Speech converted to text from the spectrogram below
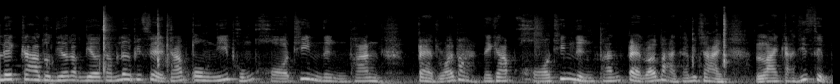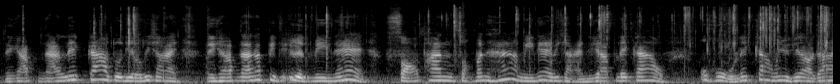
เลขเก้าตัวเดียวหลักเดียวนำเลิกพิเศษครับ องค์นี้ผมขอที่หนึ่งพันแปดร้อยบาทนะครับ ขอที่หนึ่งพันแปดร้อยบาทครับพี่ชาย รายการที่สิบนะครับนะเลขเก้าตัวเดียวพี่ชายนะครับนะถ้าปีที่อื่นมีแน่สองพันสองพันห้ามีแน่พี่ชายนะครับเลขเก้าโอ้โห เลขเก้ามันอยู่ที่เราได้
